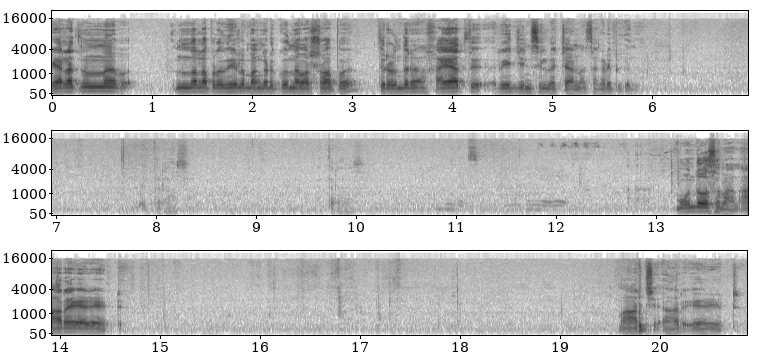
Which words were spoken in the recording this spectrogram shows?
കേരളത്തിൽ നിന്ന് നിന്നുള്ള പ്രതിനിധികളും പങ്കെടുക്കുന്ന വർക്ക്ഷോപ്പ് തിരുവനന്തപുരം ഹയാത്ത് റീജിയൻസിൽ വെച്ചാണ് സംഘടിപ്പിക്കുന്നത്. മൂന്ന് ദിവസമാണ്. ആറ് ഏഴ് എട്ട്. മാർച്ച് ആറ് ഏഴ് എട്ട്.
